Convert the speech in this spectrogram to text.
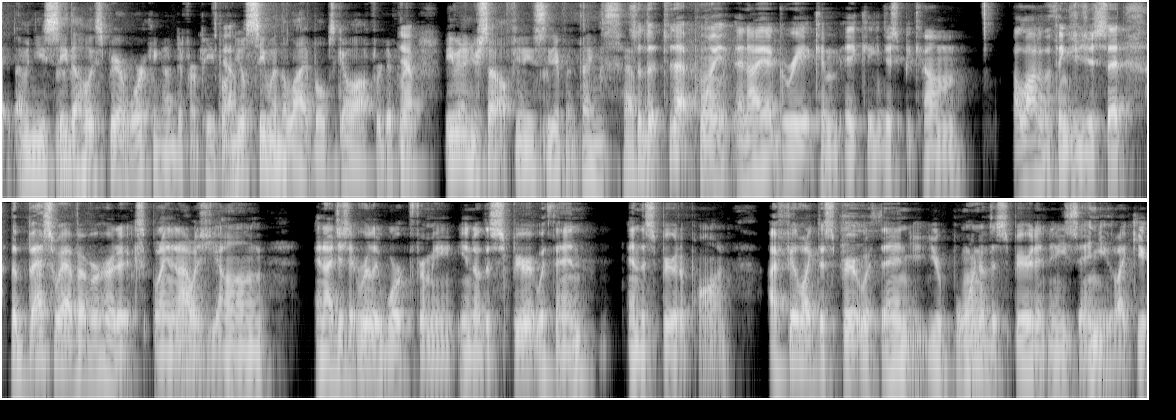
it i mean you see the holy spirit working on different people and Mm-hmm. You'll see when the light bulbs go off for different Yep. even in yourself you know you see different things happen. So the, to that point, and I agree, it can it can just become a lot of the things you just said. The best way I've ever heard it explained, and I was young, and I just it really worked for me. You know, the spirit within and the spirit upon. I feel like the spirit within, you're born of the spirit, and he's in you. Like you,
